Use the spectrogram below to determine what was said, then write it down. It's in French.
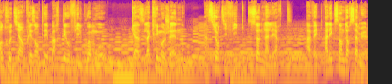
Entretien présenté par Théophile Kouamouo, gaz lacrymogène, un scientifique sonne l'alerte, avec Alexander Samuel.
